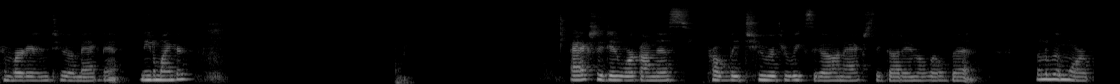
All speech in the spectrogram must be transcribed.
converted into a magnet needle minder. I actually did work on this probably two or three weeks ago and I actually got in a little bit, a little bit more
